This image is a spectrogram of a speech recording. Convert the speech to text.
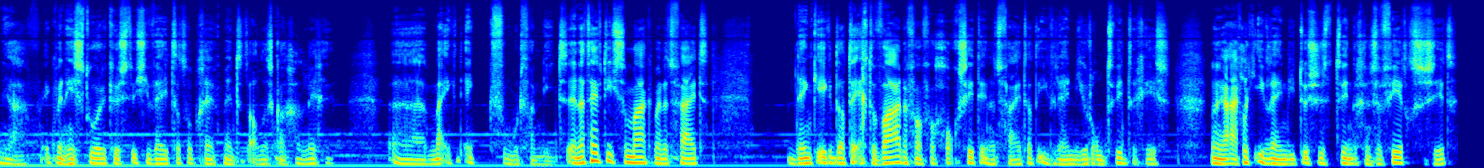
ja, ik ben historicus, dus je weet dat op een gegeven moment het anders kan gaan liggen. Uh, maar ik, ik vermoed van niet. En dat heeft iets te maken met het feit denk ik dat de echte waarde van Van Gogh zit in het feit dat iedereen die rond 20 is, nou ja, eigenlijk iedereen die tussen de 20 en zijn 40 zit,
